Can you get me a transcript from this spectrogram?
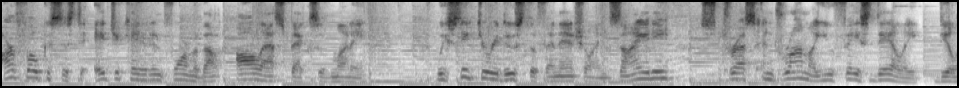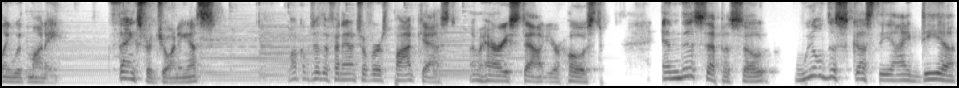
Our focus is to educate and inform about all aspects of money. We seek to reduce the financial anxiety, stress, and drama you face daily dealing with money. Thanks for joining us. Welcome to the Financialverse Podcast. I'm Harry Stout, your host. In this episode, we'll discuss the idea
